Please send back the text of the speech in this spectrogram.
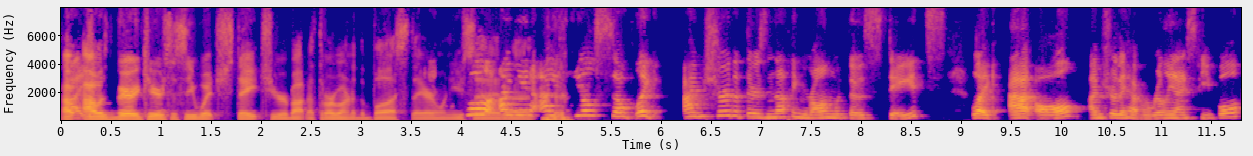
I, I, I, was very curious to see which states you were about to throw under the bus there when you well, said. I mean, uh, I feel so like I'm sure that there's nothing wrong with those states, like at all. I'm sure they have really nice people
